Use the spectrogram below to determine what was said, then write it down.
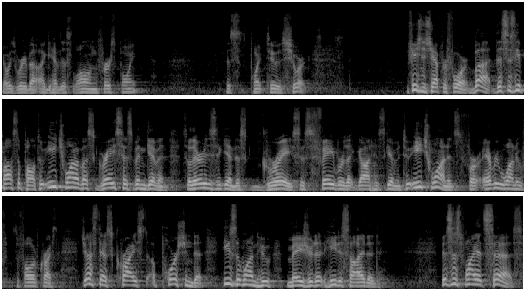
You always worry about, I have this long first point. This point two is short. Ephesians chapter 4. But this is the Apostle Paul. To each one of us, grace has been given. So there it is again this grace, this favor that God has given. To each one, it's for everyone who's a follower of Christ. Just as Christ apportioned it, He's the one who measured it, He decided. This is why it says.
